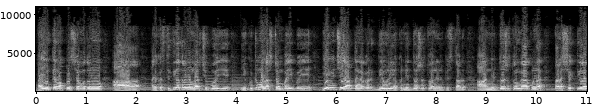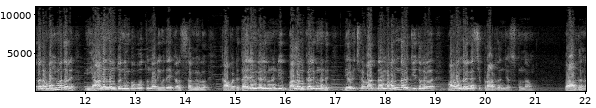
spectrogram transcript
భయంకర అప్పుడు శ్రమతో నువ్వు ఆ ఆ యొక్క స్థితిగతులను మర్చిపోయి ఈ కుటుంబ నష్టం అయిపోయి ఏమి చేయాలో అర్థం కాకుండా దేవుని యొక్క నిర్దోషత్వాన్ని నిరూపిస్తాడు. ఆ నిర్దోషత్వం కాకుండా తన శక్తిగా తన మహిమ తన నీ ఆనందంతో నింపబోతున్నాడు ఈ ఉదయకాల సమయంలో. కాబట్టి ధైర్యం కలిగి ఉండండి బలం కలిగి ఉండండి. దేవుడిచ్చిన వాగ్దానం మనందరి జీవితంలో మనమందరం కలిసి ప్రార్థన చేసుకుందాం. ప్రార్థన.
